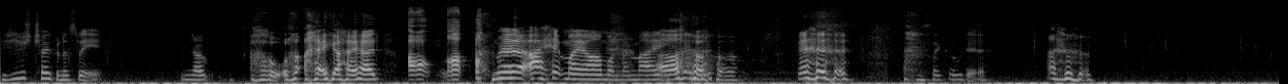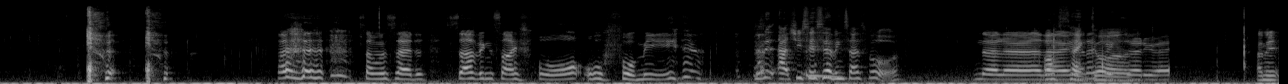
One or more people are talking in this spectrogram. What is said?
Did you just choke on a sweet? nope. Oh, I, I had. Oh, oh. I hit my arm on my mic. oh. I was like, oh dear. Someone said serving size four, all for me. Does it actually say serving size four? no, no, no. Oh, I thank don't God. So anyway. I mean,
